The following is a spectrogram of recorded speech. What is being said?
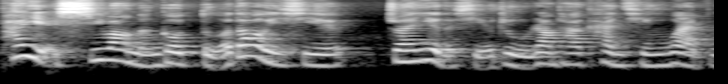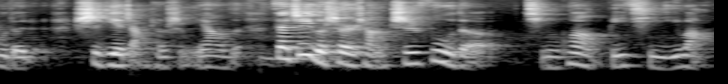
他也希望能够得到一些专业的协助，让他看清外部的世界长成什么样子。在这个事儿上，支付的情况比起以往，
